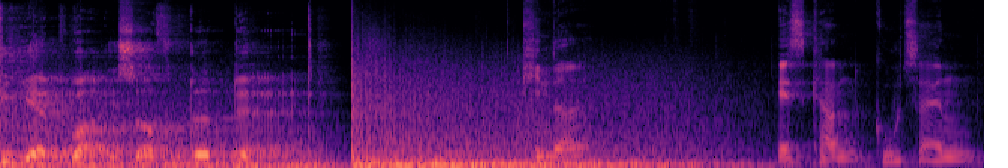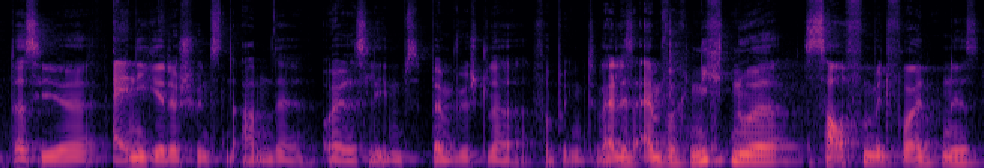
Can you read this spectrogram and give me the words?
The Advice of the Dead. Kinder, es kann gut sein, dass ihr einige der schönsten Abende eures Lebens beim Würstler verbringt, weil es einfach nicht nur Saufen mit Freunden ist,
